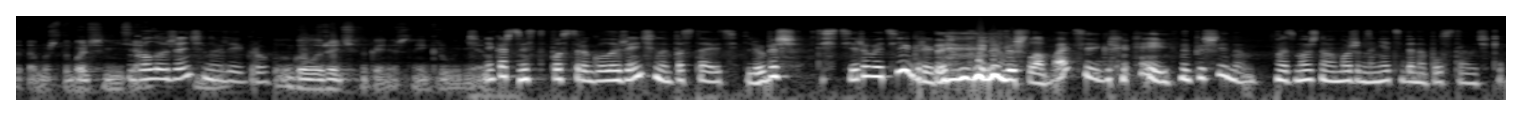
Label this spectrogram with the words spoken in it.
потому что больше нельзя. Голую женщину или игру? Голую женщину, конечно, игру нет. Мне кажется, вместо постера голой женщины поставить «Любишь тестировать игры? Любишь ломать игры? Эй, напиши нам. Возможно, мы можем нанять тебя на полставочки».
